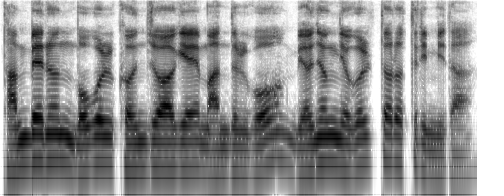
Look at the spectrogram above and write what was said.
담배는 목을 건조하게 만들고 면역력을 떨어뜨립니다.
